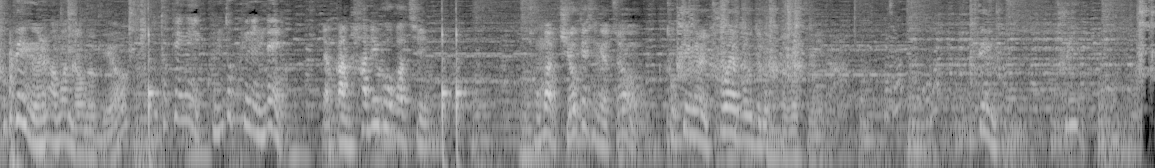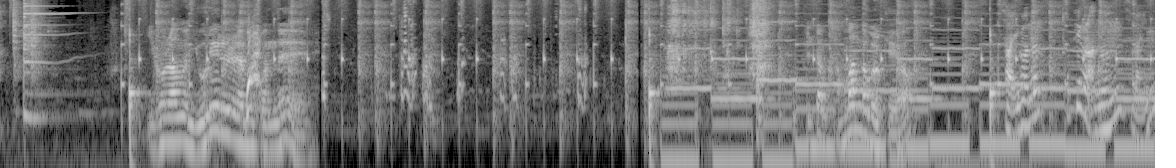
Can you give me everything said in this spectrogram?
토핑을 한번 넣어볼게요. 이 토핑이 곰 토핑인데 약간 하리보 같이 정말 귀엽게 생겼죠? 토핑을 투하해 보도록 하겠습니다. 토핑, 프리. 이걸 한번 요리를 해볼 건데 일단 반만 넣어볼게요. 자 이거는 토핑을 안 넣은 슬라임.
